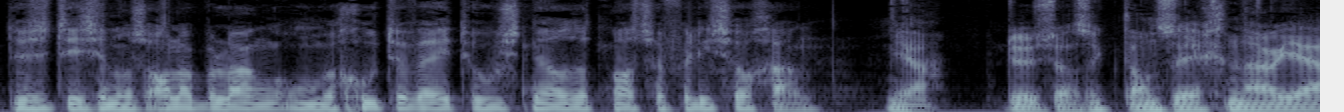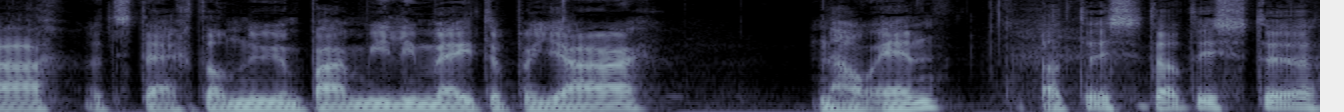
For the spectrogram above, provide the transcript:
Dus het is in ons aller belang om goed te weten hoe snel dat massaverlies zal gaan. Ja, dus als ik dan zeg, nou ja, het stijgt dan nu een paar millimeter per jaar... Nou en? Dat is, dat is de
